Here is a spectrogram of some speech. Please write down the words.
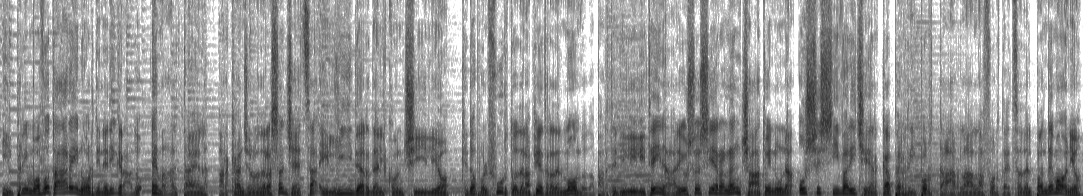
Il primo a votare in ordine di grado è Maltael, arcangelo della saggezza e leader del concilio, che dopo il furto della pietra del mondo da parte di Lilith e Inarius si era lanciato in una ossessiva ricerca per riportarla alla fortezza del pandemonio,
